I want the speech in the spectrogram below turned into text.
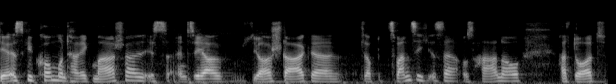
Der ist gekommen und Tarek Marschall ist ein sehr ja, starker, ich glaube 20 ist er aus Hanau, hat dort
